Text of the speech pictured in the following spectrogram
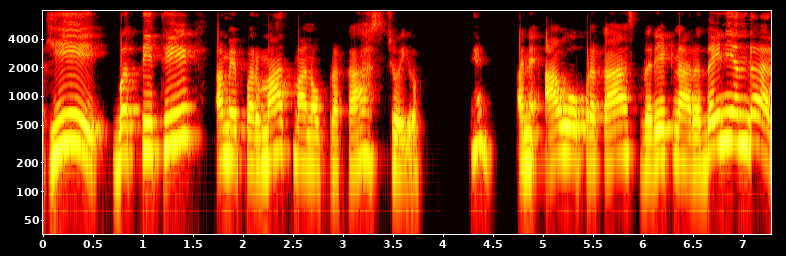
ઘી બત્તીથી અમે પરમાત્માનો પ્રકાશ જોયો. અને આવો પ્રકાશ દરેકના હૃદયની અંદર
